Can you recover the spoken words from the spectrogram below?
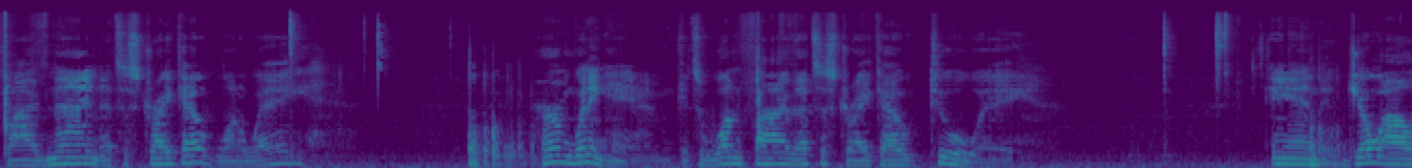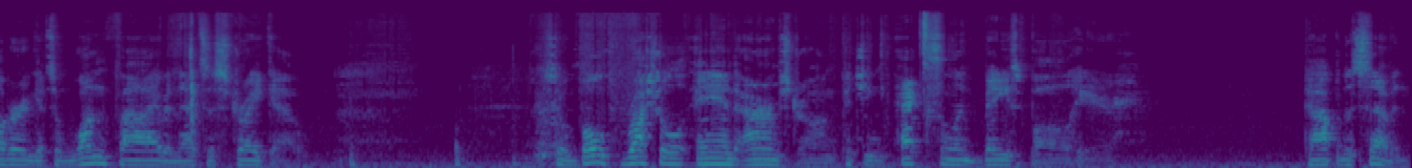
Five nine. that's a strikeout, one away. Herm Winningham gets a 1-5. That's a strikeout. Two away. And Joe Oliver gets a 1-5, and that's a strikeout. So both Reuschel and Armstrong pitching excellent baseball here. Top of the seventh.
